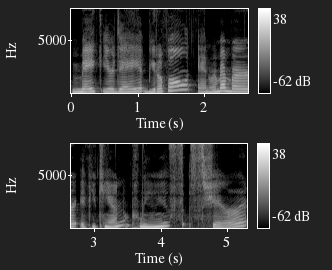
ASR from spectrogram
Make your day beautiful. And remember, if you can, please share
